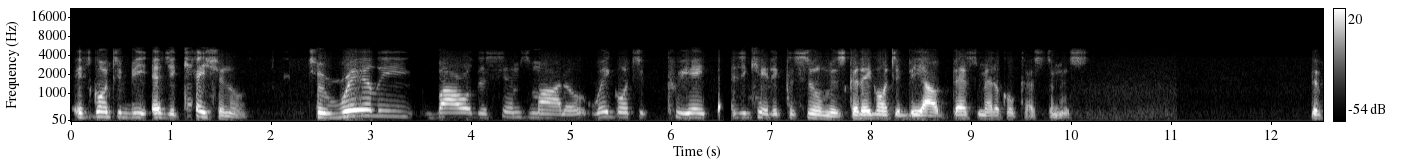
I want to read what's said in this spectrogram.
it's going to be educational. To really borrow the Syms model, we're going to create educated consumers because they're going to be our best medical customers. The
